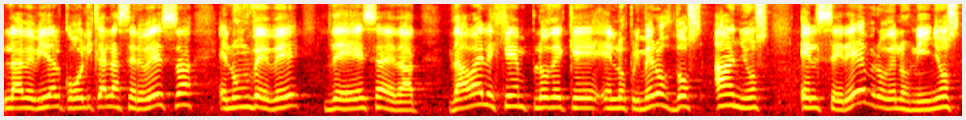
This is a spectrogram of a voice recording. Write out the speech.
la bebida alcohólica, la cerveza en un bebé de esa edad daba el ejemplo de que en los primeros dos años el cerebro de los niños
